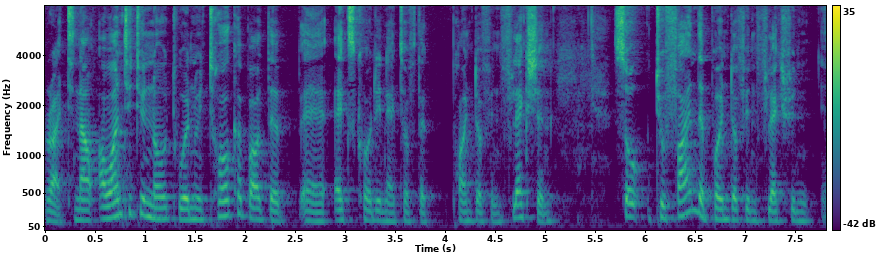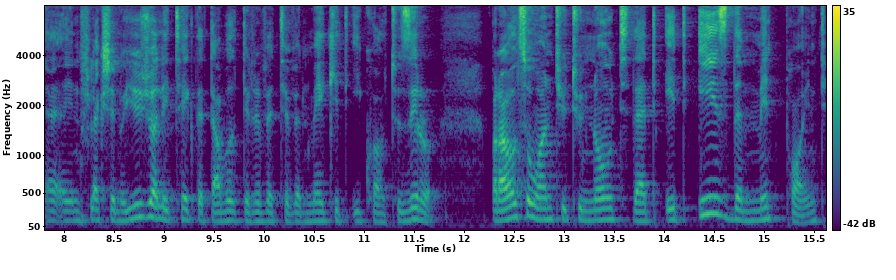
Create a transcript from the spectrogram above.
Right, now I want you to note when we talk about the uh, x coordinate of the point of inflection, so to find the point of inflection, uh, inflection, we usually take the double derivative and make it equal to zero. But I also want you to note that it is the midpoint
